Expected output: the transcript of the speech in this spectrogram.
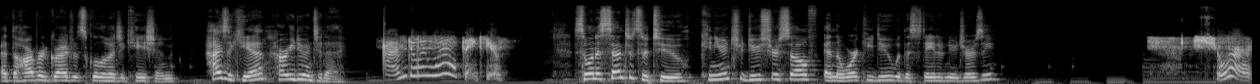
at the Harvard Graduate School of Education. Hi, Zakiya. How are you doing today? I'm doing well, thank you. So, in a sentence or two, can you introduce yourself and the work you do with the state of New Jersey? Sure.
